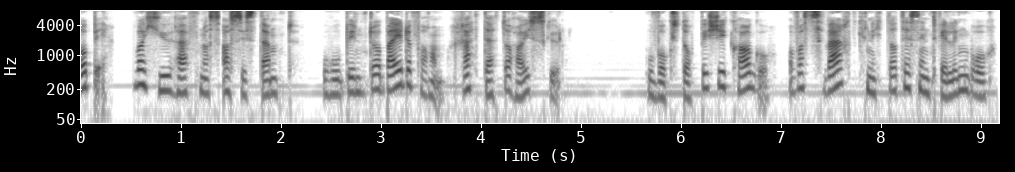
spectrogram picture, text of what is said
Bobby var Hugh Hefners assistent, og hun begynte å arbeide for ham rett etter high school. Hun vokste opp i Chicago og var svært knytta til sin tvillingbror,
